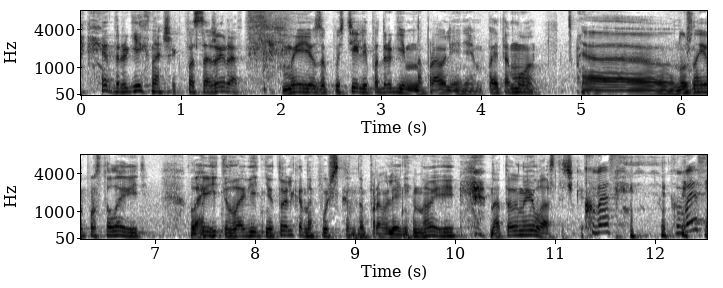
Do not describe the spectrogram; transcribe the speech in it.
других наших пассажиров, мы ее запустили по другим направлениям. Поэтому нужно ее просто ловить. Ловить, ловить не только на Пушкинском направлении, но и на то и ласточка. Квест, квест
